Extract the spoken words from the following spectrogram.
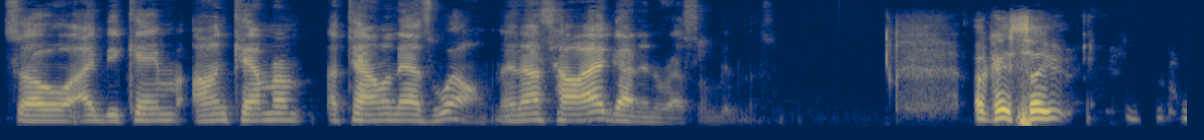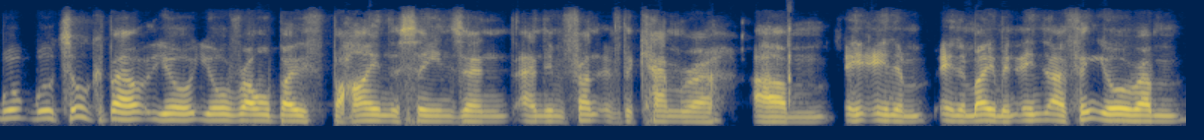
So I became on camera a talent as well. And that's how I got into wrestling. Okay, so we'll we'll talk about your your role both behind the scenes and and in front of the camera um in a in a moment. I think your um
